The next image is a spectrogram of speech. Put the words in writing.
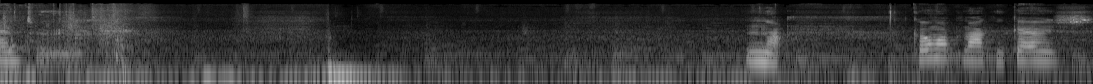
Enter. Nou. Kom op, maak een keus.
